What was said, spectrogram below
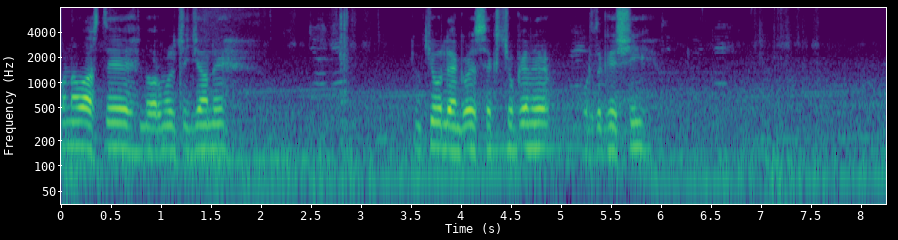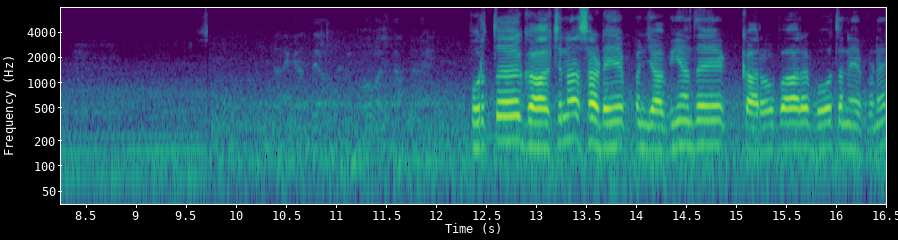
ਉਹਨਾਂ ਵਾਸਤੇ ਨਾਰਮਲ ਚੀਜ਼ਾਂ ਨੇ। ਕਿਉਂਕਿ ਉਹ ਲੈਂਗੁਏਜ ਸਿੱਖ ਚੁੱਕੇ ਨੇ ਪੁਰਤਗਾਲੀ ਪੁਰਤਗਾਲ ਚ ਨਾ ਸਾਡੇ ਪੰਜਾਬੀਆਂ ਦੇ ਕਾਰੋਬਾਰ ਬਹੁਤ ਨੇ ਆਪਣੇ।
